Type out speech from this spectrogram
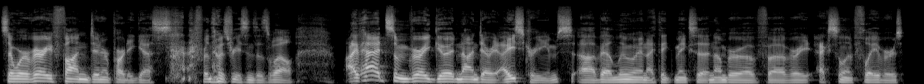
So we're very fun dinner party guests for those reasons as well. I've had some very good non dairy ice creams. Uh, Van Leeuwen, I think, makes a number of uh, very excellent flavors,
